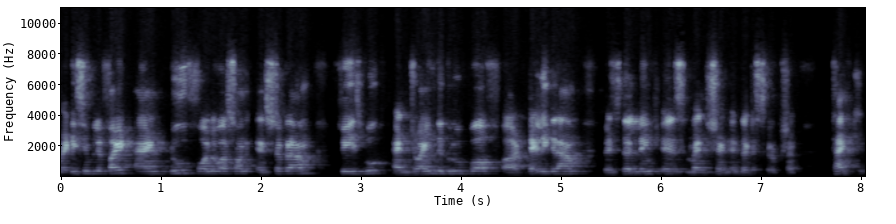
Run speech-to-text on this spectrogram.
Meddysimplified, and do follow us on Instagram, Facebook, and join the group of uh, Telegram, which the link is mentioned in the description. Thank you.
